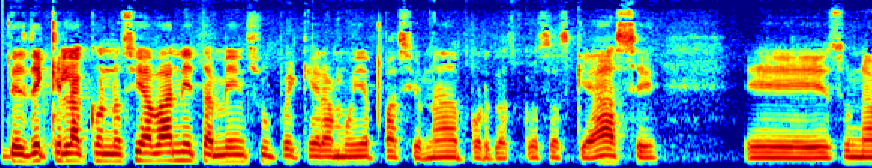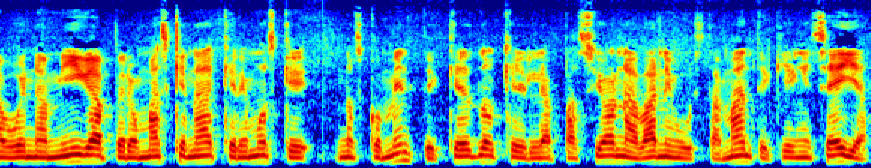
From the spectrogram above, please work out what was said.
desde que la conocí a Vane también supe que era muy apasionada por las cosas que hace. Eh, es una buena amiga, pero más que nada queremos que nos comente qué es lo que le apasiona a Vane Bustamante, quién es ella.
